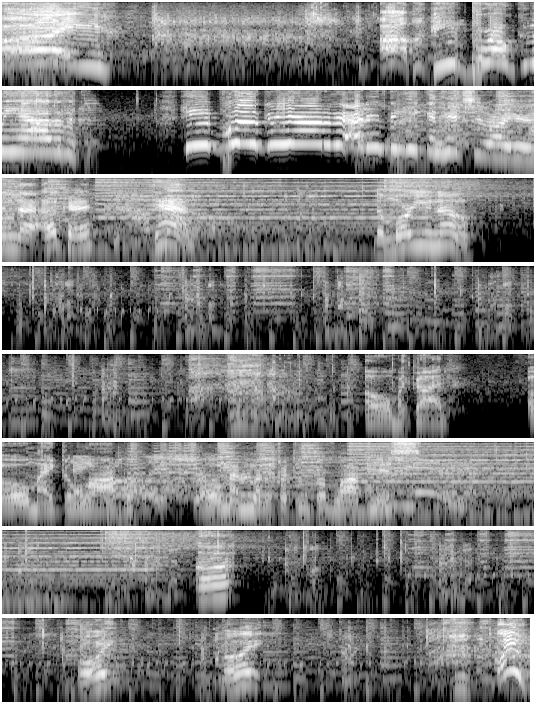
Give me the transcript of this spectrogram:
Oi! Oh, he broke me out of it. He broke me out of it. I didn't think he can hit you while you're in that. Okay. Damn. The more you know. My god. Oh my glob. Oh my motherfucking globness. Uh. Oi. Oi. Oi!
